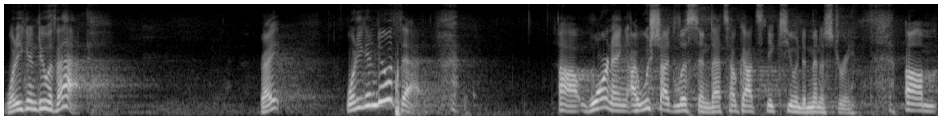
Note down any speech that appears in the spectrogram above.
What are you going to do with that? Right? What are you going to do with that? Uh, warning, I wish I'd listened. That's how God sneaks you into ministry. Um,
